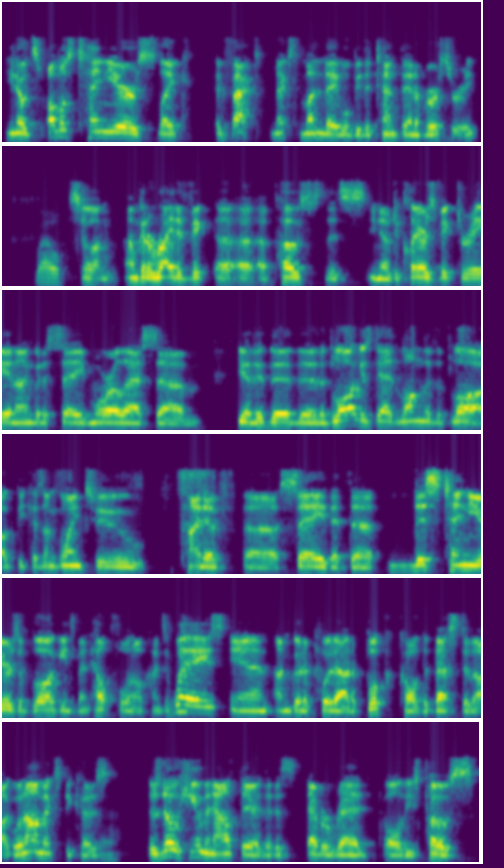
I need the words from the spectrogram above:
you know, it's almost ten years. Like, in fact, next Monday will be the tenth anniversary. Wow. So I'm I'm going to write a, vic- a a post that's you know declares victory, and I'm going to say more or less, um, yeah, the, the the the blog is dead. Long live the blog, because I'm going to kind of uh, say that the this 10 years of blogging has been helpful in all kinds of ways, and I'm going to put out a book called The Best of Aguanomics because Yeah. there's no human out there that has ever read all these posts,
